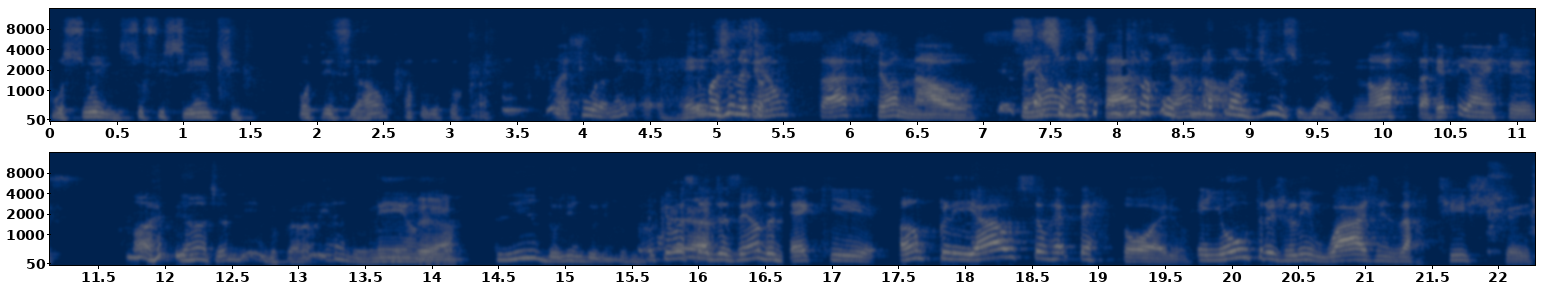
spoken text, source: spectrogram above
possuem suficiente potencial para poder tocar. Que loucura, né? É imagina isso. Sensacional. Sensacional. Você imagina a cultura atrás disso, velho. Nossa, arrepiante isso. Não, arrepiante, é lindo, cara, lindo. Lindo. É. Lindo, lindo, lindo, lindo. O que você está é. dizendo é que ampliar o seu repertório em outras linguagens artísticas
